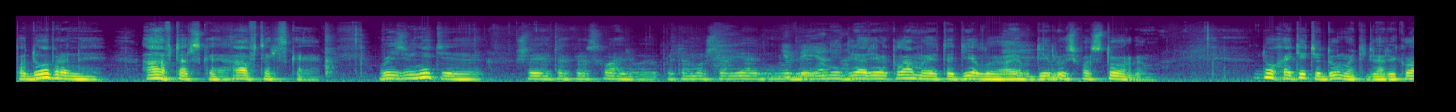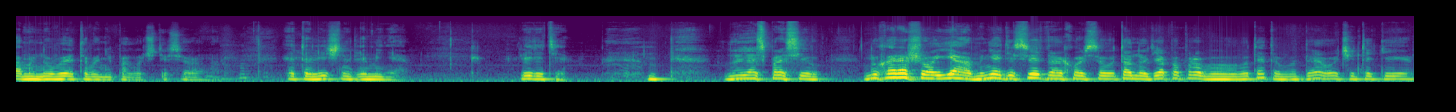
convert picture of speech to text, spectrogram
подобранные, авторская, авторская. Вы извините, что я так расхваливаю, потому что я не для, не для рекламы это делаю, а я делюсь восторгом. Ну, хотите думать для рекламы, но вы этого не получите все равно. Это лично для меня. Видите? Но я спросил, ну хорошо, я, мне действительно хочется утонуть. Я попробовал вот это вот, да, очень такие,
